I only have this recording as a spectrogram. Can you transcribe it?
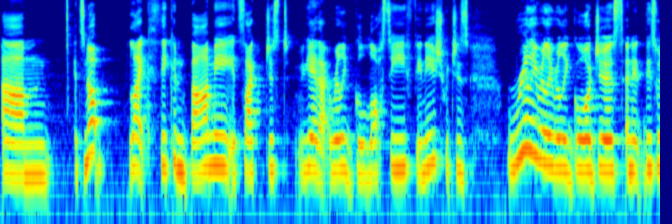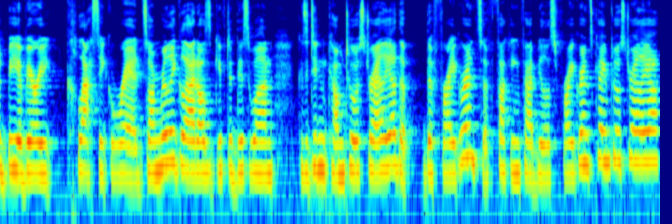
um, it's not like thick and balmy. It's like just, yeah, that really glossy finish, which is really, really, really gorgeous. And it, this would be a very classic red. So I'm really glad I was gifted this one because it didn't come to Australia. The, the fragrance, a fucking fabulous fragrance came to Australia,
